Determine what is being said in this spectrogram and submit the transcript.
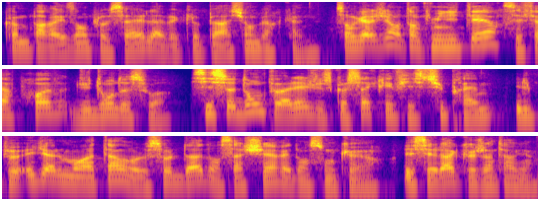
comme par exemple au Sahel avec l'opération Berkane. S'engager en tant que militaire, c'est faire preuve du don de soi. Si ce don peut aller jusqu'au sacrifice suprême, il peut également atteindre le soldat dans sa chair et dans son cœur. Et c'est là que j'interviens.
